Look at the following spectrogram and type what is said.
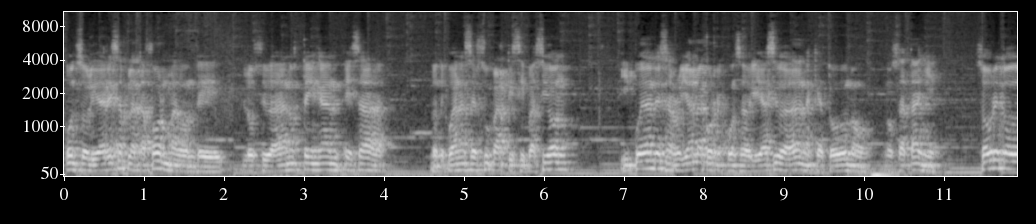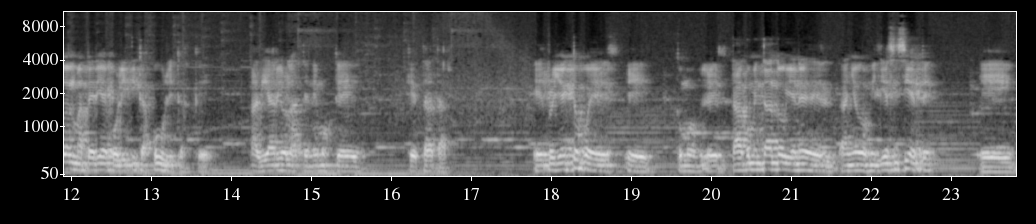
consolidar esa plataforma donde los ciudadanos tengan esa, donde puedan hacer su participación y puedan desarrollar la corresponsabilidad ciudadana que a todos nos, nos atañe, sobre todo en materia de políticas públicas que a diario las tenemos que, que tratar. El proyecto, pues, eh, como les estaba comentando, viene del año 2017. Eh,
